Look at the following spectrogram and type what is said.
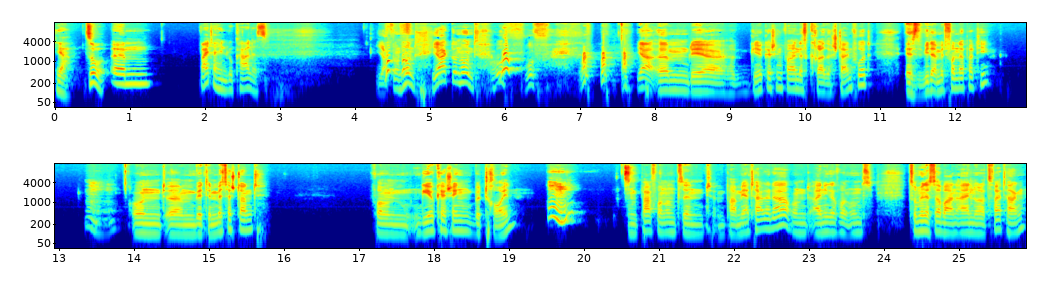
ja, so, ähm, weiterhin Lokales. Jagd und Hund. Jagd und Hund. Uff, uff. Ja, ähm, der Geocaching-Verein des Kreises Steinfurt ist wieder mit von der Partie. Und ähm, wird den Messestand vom Geocaching betreuen. Ein paar von uns sind ein paar mehr Tage da und einige von uns zumindest aber an ein oder zwei Tagen.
